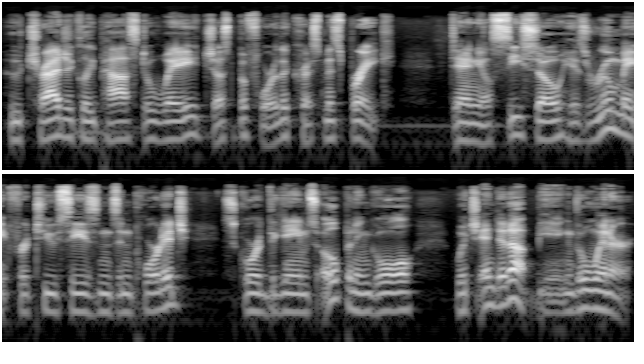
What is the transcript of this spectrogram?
who tragically passed away just before the Christmas break. Daniel Ciso, his roommate for two seasons in Portage, scored the game's opening goal, which ended up being the winner.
